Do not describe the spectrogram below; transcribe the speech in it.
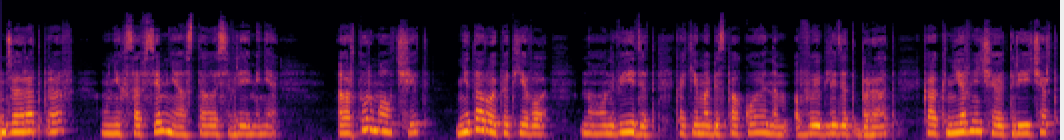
Джерард прав, у них совсем не осталось времени. Артур молчит, не торопит его, но он видит, каким обеспокоенным выглядит брат, как нервничает Ричард,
